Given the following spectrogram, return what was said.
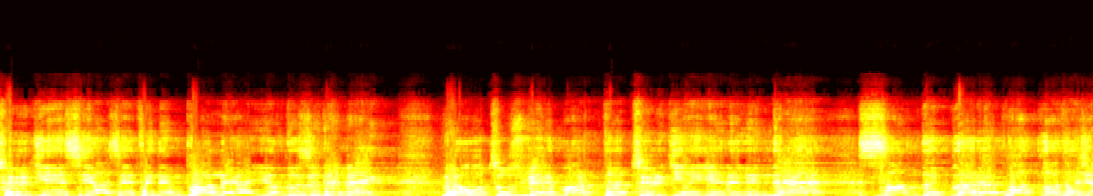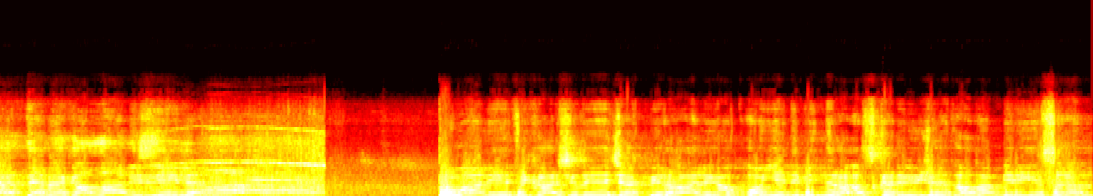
Türkiye siyasetinin parlayan yıldızı demek ve 31 Mart'ta Türkiye genelinde sandıkları patlatacak demek Allah'ın izniyle. Bu maliyeti karşılayacak bir hali yok. 17 bin lira asgari ücret alan bir insan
